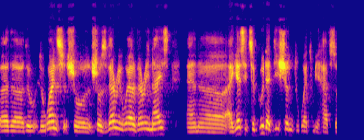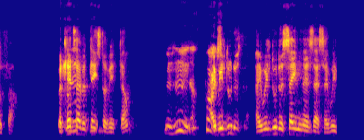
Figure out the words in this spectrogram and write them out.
but uh, the the wines show shows very well, very nice, and uh, I guess it's a good addition to what we have so far. But let's have a taste of it, huh? Mm-hmm, of course. I will do the I will do the same in Alsace. I will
